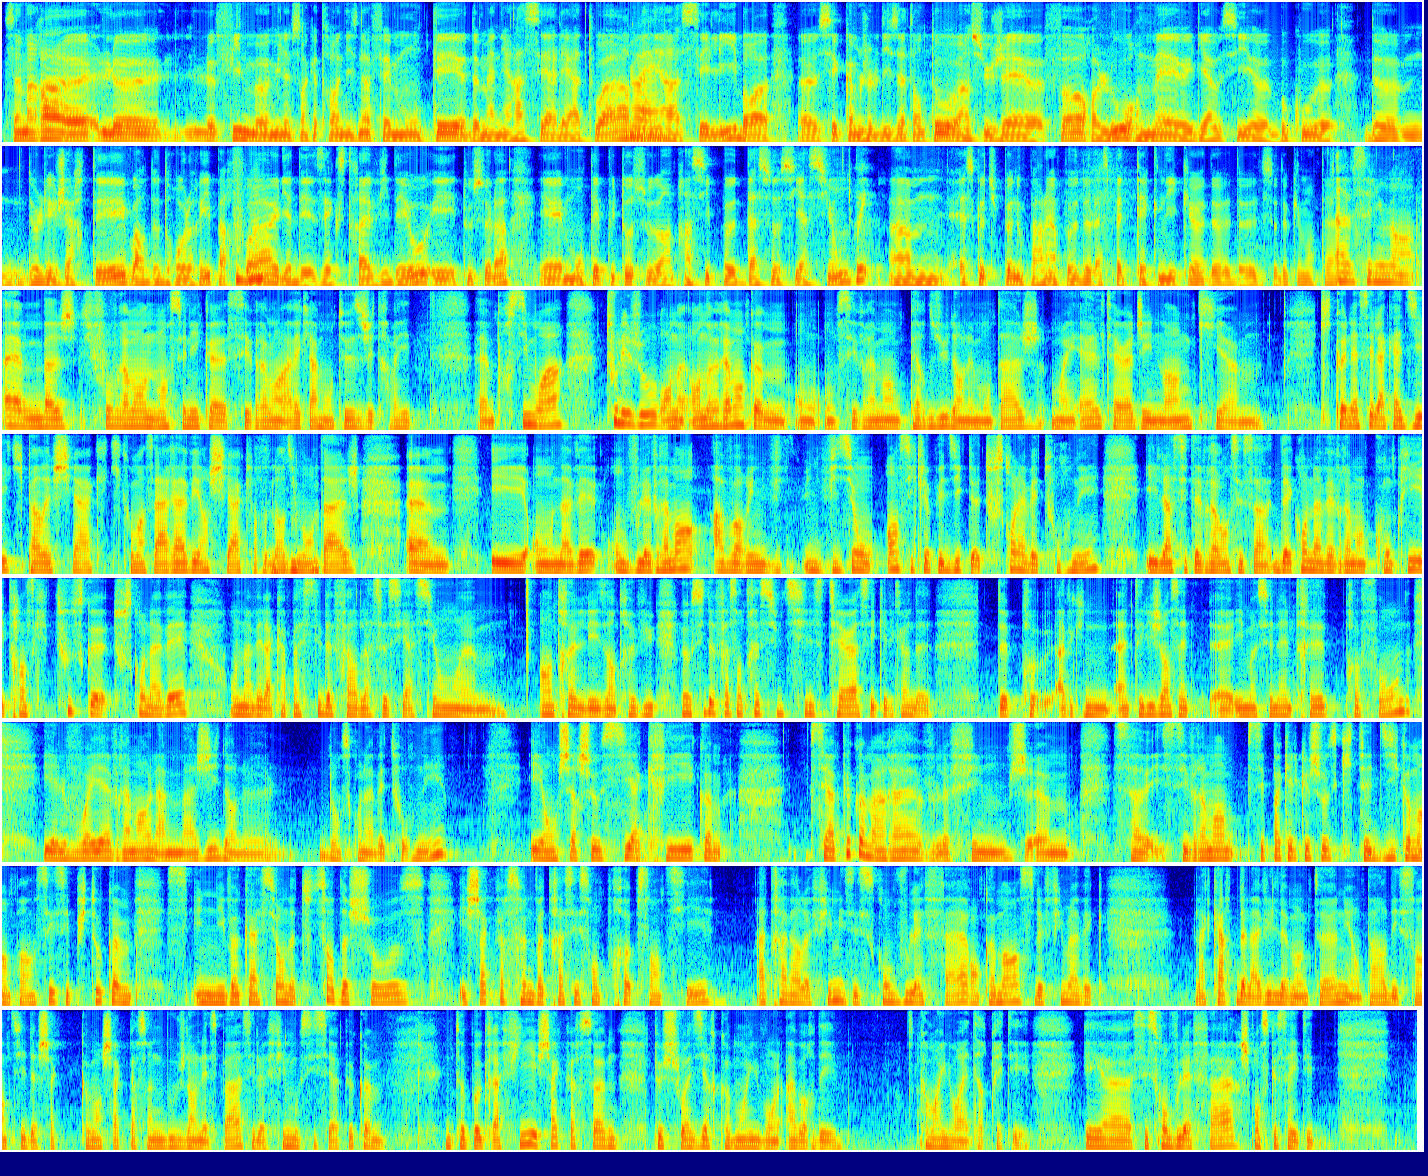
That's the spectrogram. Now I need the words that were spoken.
Samara, euh, le, le, film 1999 est monté de manière assez aléatoire, de manière assez libre. Euh, c'est comme je le disais tantôt, un sujet euh, fort, lourd, mais il y a aussi beaucoup de, de, légèreté, voire de drôlerie parfois. Mhm. Il y a des extraits vidéo et tout cela est monté plutôt sur un principe d'association. Oui. Est-ce que tu peux nous parler un peu de l'aspect technique de, de, ce documentaire? Absolument. Bah, il faut vraiment mentionner que c'est vraiment avec la monteuse, j'ai travaillé euh, pour six mois. Tous les jours, on a, on a vraiment comme, on, on s'est vraiment perdu dans le montage. Moi et elle, Tara Jean Long, qui, euh, qui connaissait l'Acadie, qui parlait chiac, qui commençait à rêver en chiac lors, lors du montage. Euh, et on avait, on voulait vraiment avoir une, une vision encyclopédique de tout ce qu'on avait tourné. Et là, c'était vraiment, c'est ça. Dès qu'on avait vraiment compris et transcrit tout ce que, tout ce qu'on avait, on avait la capacité de faire de l'association, euh, entre les entrevues, mais aussi de façon très subtile. Tara, c'est quelqu'un de, avec une intelligence euh, émotionnelle très profonde, et elle voyait vraiment la magie dans, le, dans ce qu'on avait tourné. Et on cherchait aussi à créer comme c'est un peu comme un rêve le film. Euh, c'est vraiment, c'est pas quelque chose qui te dit comment penser. C'est plutôt comme une évocation de toutes sortes de choses. Et chaque personne va tracer son propre sentier à travers le film. Et c'est ce qu'on voulait faire. On commence le film avec la carte de la ville de Moncton et on parle des sentiers de chaque, comment chaque personne bouge dans l'espace. Et le film aussi, c'est un peu comme une topographie et chaque personne peut choisir comment ils vont aborder comment ils vont interpréter. Et euh, c'est ce qu'on voulait faire. Je pense que ça a été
